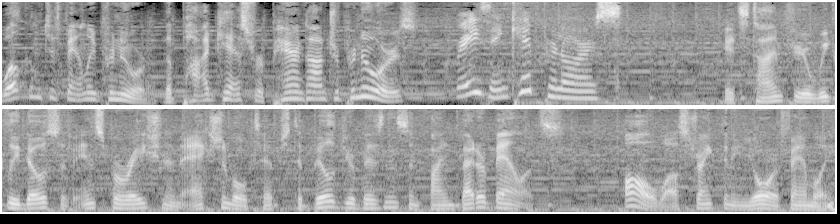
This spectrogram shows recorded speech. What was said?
Welcome to Familypreneur, the podcast for parent entrepreneurs raising kidpreneurs. It's time for your weekly dose of inspiration and actionable tips to build your business and find better balance, all while strengthening your family.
